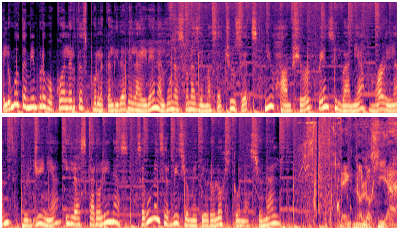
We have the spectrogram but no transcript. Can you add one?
El humo también provocó alertas por la calidad del aire en algunas zonas de Massachusetts, New Hampshire, Pensilvania, Maryland, Virginia y las Carolinas, según el Servicio Meteorológico Nacional. Tecnología.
